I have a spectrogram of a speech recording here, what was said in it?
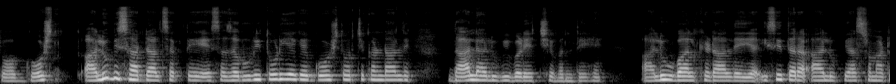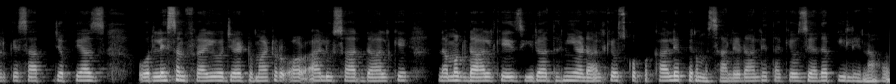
तो आप गोश्त, आलू भी साथ डाल सकते हैं। ऐसा ज़रूरी थोड़ी है कि गोश्त और चिकन डाल दे। दाल आलू भी बड़े अच्छे बनते हैं। आलू उबाल के डाल दे या इसी तरह आलू, प्याज, टमाटर के साथ जब प्याज और लहसुन फ्राई हो जाए, टमाटर और आलू साथ डाल के, नमक डाल के, ज़ीरा, धनिया डाल के उसको पका लें, फिर मसाले डाले ताकि वो ज़्यादा पी लेना हो।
